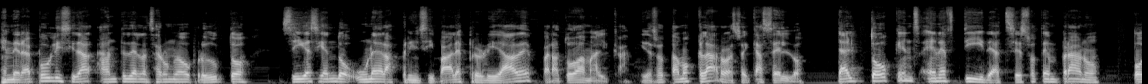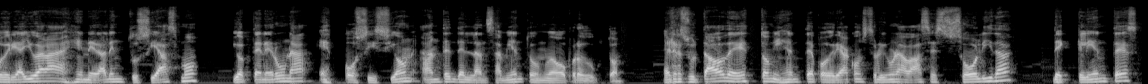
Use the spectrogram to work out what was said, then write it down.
Generar publicidad antes de lanzar un nuevo producto sigue siendo una de las principales prioridades para toda marca. Y de eso estamos claros, eso hay que hacerlo. Dar tokens NFT de acceso temprano podría ayudar a generar entusiasmo y obtener una exposición antes del lanzamiento de un nuevo producto. El resultado de esto, mi gente, podría construir una base sólida de clientes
